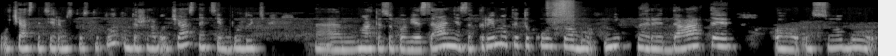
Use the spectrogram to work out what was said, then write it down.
учасниці Римського статуту, держави-учасниці будуть е, мати зобов'язання затримати таку особу і передати е, особу е,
